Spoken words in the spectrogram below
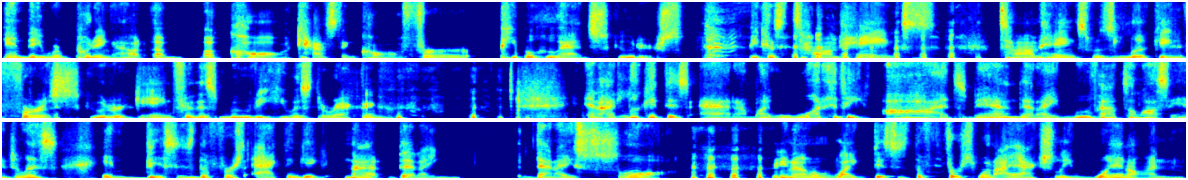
and they were putting out a, a call, a casting call for people who had scooters because Tom Hanks, Tom Hanks was looking for a scooter gang for this movie he was directing. and I look at this ad, I'm like, what are the odds, man, that I move out to Los Angeles and this is the first acting gig? Not that I that I saw you know, like this is the first one I actually went on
